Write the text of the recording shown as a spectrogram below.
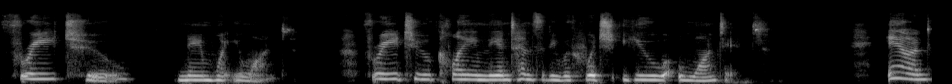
Free to name what you want free to claim the intensity with which you want it. And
